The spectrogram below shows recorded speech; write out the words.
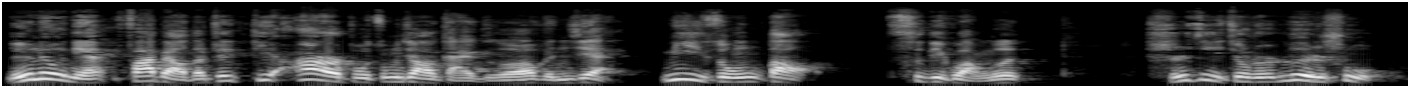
零六年发表的这第二部宗教改革文件《密宗道次第广论》，实际就是论述。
